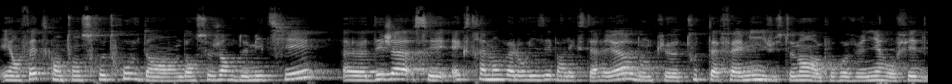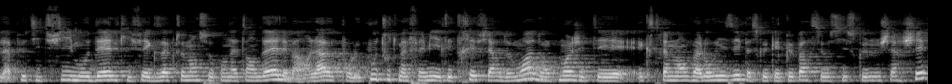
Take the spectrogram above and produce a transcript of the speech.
Et en fait, quand on se retrouve dans, dans ce genre de métier, euh, déjà, c'est extrêmement valorisé par l'extérieur, donc euh, toute ta famille, justement, pour revenir au fait de la petite fille modèle qui fait exactement ce qu'on attend d'elle, et eh ben là, pour le coup, toute ma famille était très fière de moi, donc moi j'étais extrêmement valorisée parce que quelque part c'est aussi ce que je cherchais,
